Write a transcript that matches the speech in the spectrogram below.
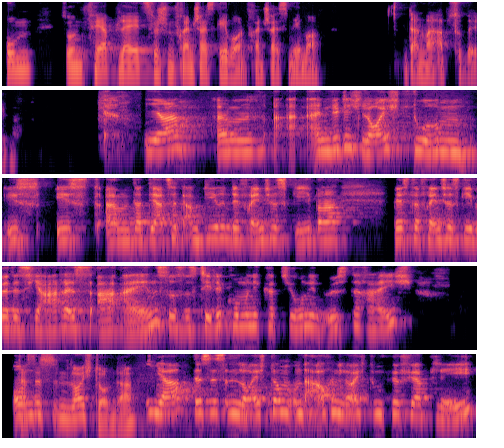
um so ein Fairplay zwischen Franchisegeber und Franchise-Nehmer dann mal abzubilden? Ja, ähm, ein wirklich Leuchtturm ist, ist ähm, der derzeit amtierende Franchisegeber bester Franchisegeber des Jahres A1, das ist Telekommunikation in Österreich. Und das ist ein Leuchtturm da? Ja, das ist ein Leuchtturm und auch ein Leuchtturm für Fair Play,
